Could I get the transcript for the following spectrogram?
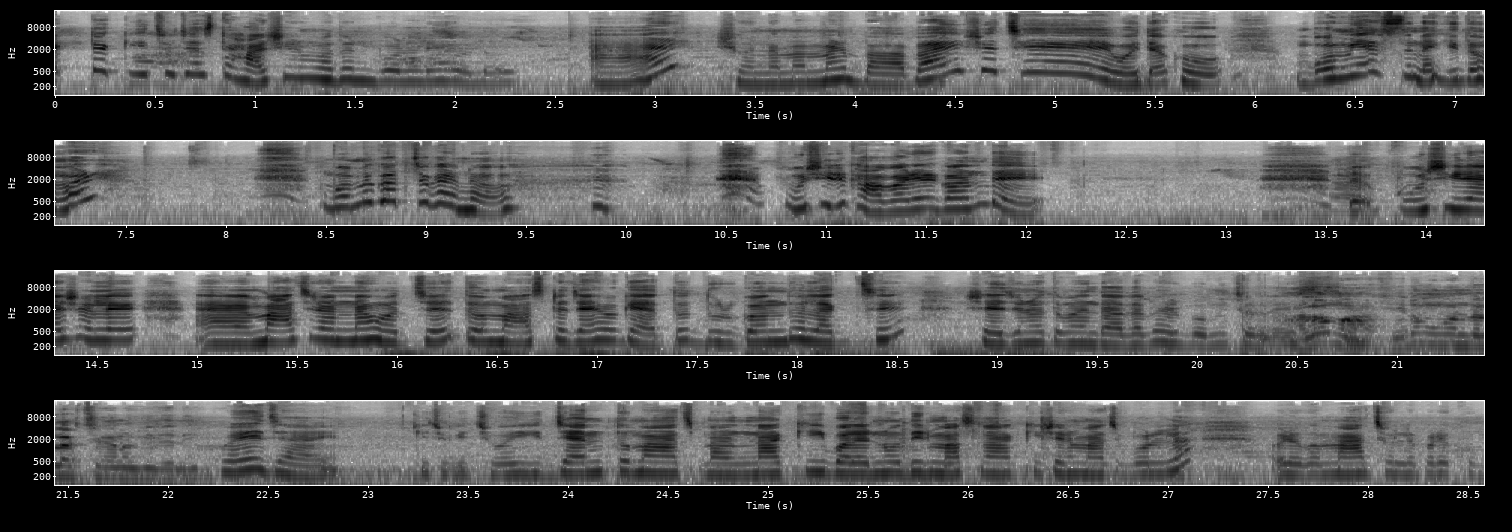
একটা কিছু জাস্ট হাসির মতন বললেই হলো। আর সোনা মামার বাবা এসেছে। ওই দেখো, বমি আসছে নাকি তোমার? বমি করছ কেন? পুষির খাবারের গন্ধে? তো পুষির আসলে মাছ রান্না হচ্ছে তো মাছটা যাই হোক এত দুর্গন্ধ লাগছে সেই জন্য তোমার দাদা ভাইয়ের বমি চলে ভালো মাছ এরকম গন্ধ লাগছে কেন কি জানি? হয়ে যায় কিছু কিছু ওই জ্যান্ত মাছ না কি বলে নদীর মাছ না কিসের মাছ বললে ওরকম মাছ হলে পরে খুব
